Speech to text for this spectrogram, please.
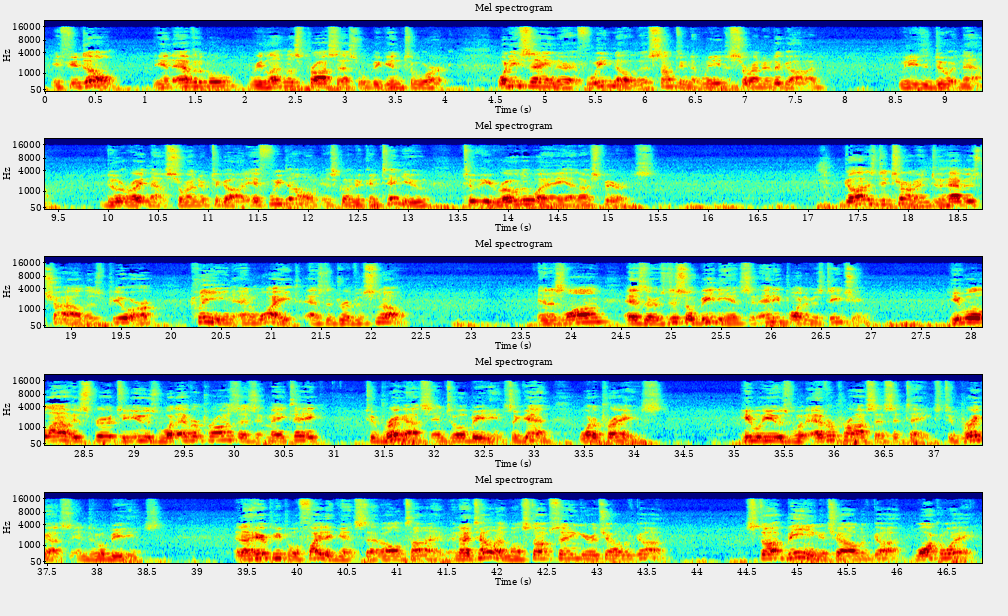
If you don't, the inevitable, relentless process will begin to work. What he's saying there, if we know there's something that we need to surrender to God, we need to do it now. Do it right now. Surrender to God. If we don't, it's going to continue to erode away at our spirits. God is determined to have his child as pure, clean, and white as the driven snow. And as long as there is disobedience in any point of his teaching, he will allow his spirit to use whatever process it may take to bring us into obedience. Again, what a praise. He will use whatever process it takes to bring us into obedience. And I hear people fight against that all the time. And I tell them, well, stop saying you're a child of God. Stop being a child of God. Walk away.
